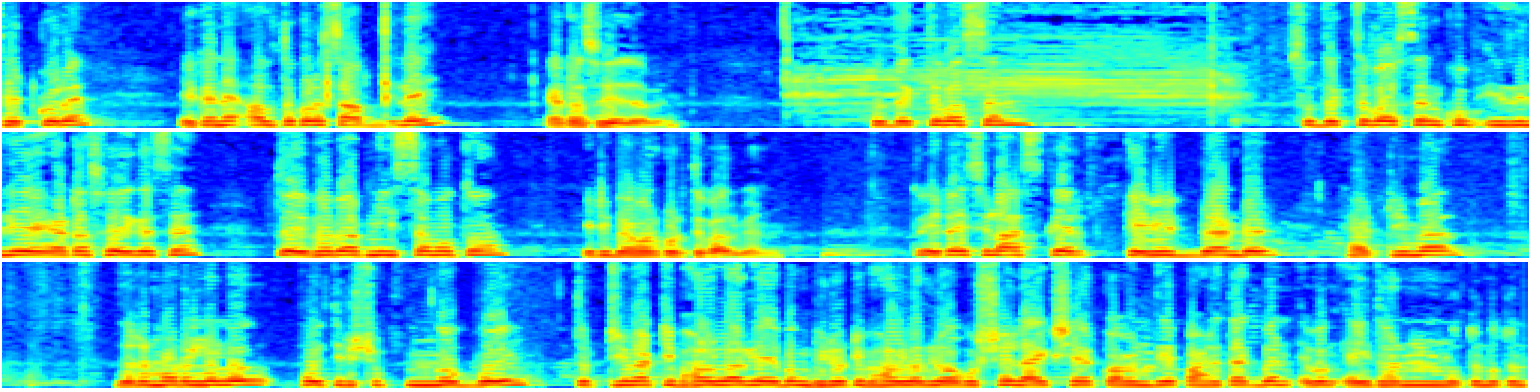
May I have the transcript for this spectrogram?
সেট করে এখানে আলতো করে চাপ দিলেই অ্যাটাচ হয়ে যাবে। তো দেখতে পাচ্ছেন? সো দেখতে পাচ্ছেন খুব ইজিলি অ্যাটাচ হয়ে গেছে। তো এইভাবে আপনি ইচ্ছা মতো এটি ব্যবহার করতে পারবেন। তো এটাই ছিল আজকের কেমি ব্র্যান্ডের হেয়ার ট্রিমার যেটার মডেল হলো পঁয়ত্রিশশো নব্বই, তো ট্রিমারটি ভালো লাগলে এবং ভিডিওটি ভালো লাগলে অবশ্যই লাইক শেয়ার কমেন্ট দিয়ে পাশে থাকবেন এবং এই ধরনের নতুন নতুন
